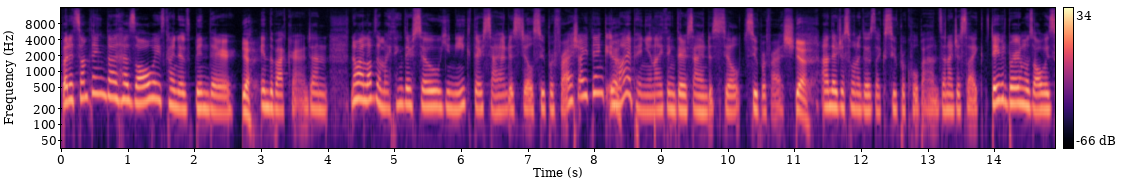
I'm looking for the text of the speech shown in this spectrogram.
But it's something that has always kind of been there. Yeah. In the background, and no, I love them. I think they're so unique. Their sound is still super fresh. I think, in yeah. my opinion, I think their sound is still super fresh. Yeah. And they're just one of those like super cool bands. And I just like David Byrne was always.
